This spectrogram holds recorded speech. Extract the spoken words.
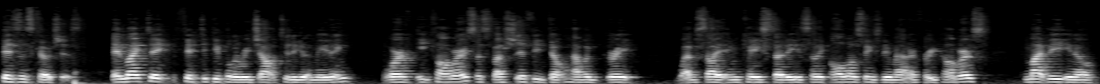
business coaches, it might take 50 people to reach out to to get a meeting. Or e-commerce, especially if you don't have a great website and case studies, so like all those things do matter for e-commerce. It might be you know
